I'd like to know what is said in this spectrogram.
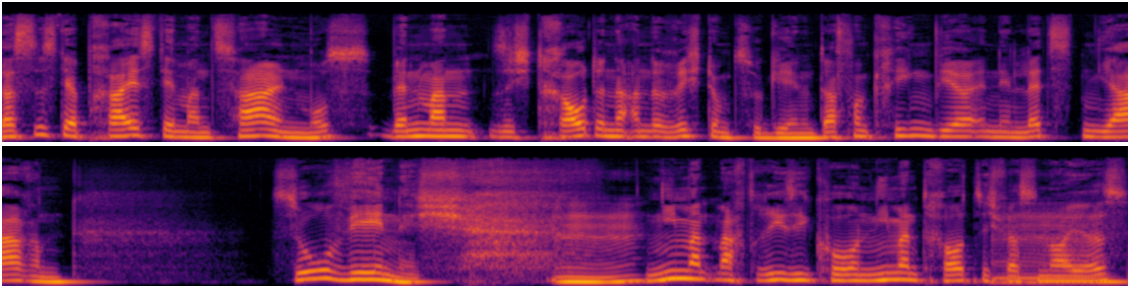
das ist der Preis, den man zahlen muss, wenn man sich traut, in eine andere Richtung zu gehen. Und davon kriegen wir in den letzten Jahren so wenig. Mhm. Niemand macht Risiko, niemand traut sich was Mhm. Neues.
